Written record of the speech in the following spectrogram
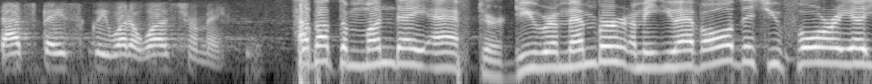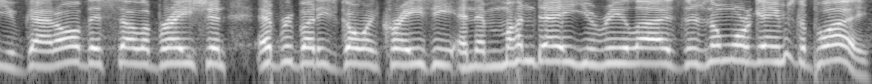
that's basically what it was for me. How about the Monday after? Do you remember? I mean, you have all this euphoria, you've got all this celebration, everybody's going crazy, and then Monday you realize there's no more games to play.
